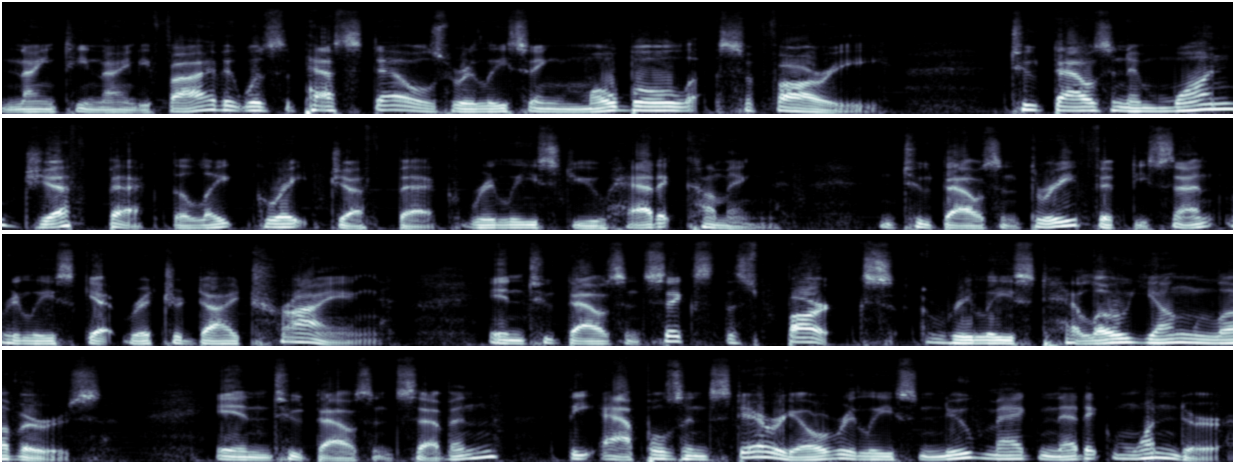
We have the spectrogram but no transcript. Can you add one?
In 1995, it was the Pastels releasing Mobile Safari. 2001, Jeff Beck, the late great Jeff Beck, released You Had It Coming. In 2003, 50 Cent released Get Rich or Die Trying. In 2006, The Sparks released Hello Young Lovers. In 2007, the Apples in Stereo released New Magnetic Wonder.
